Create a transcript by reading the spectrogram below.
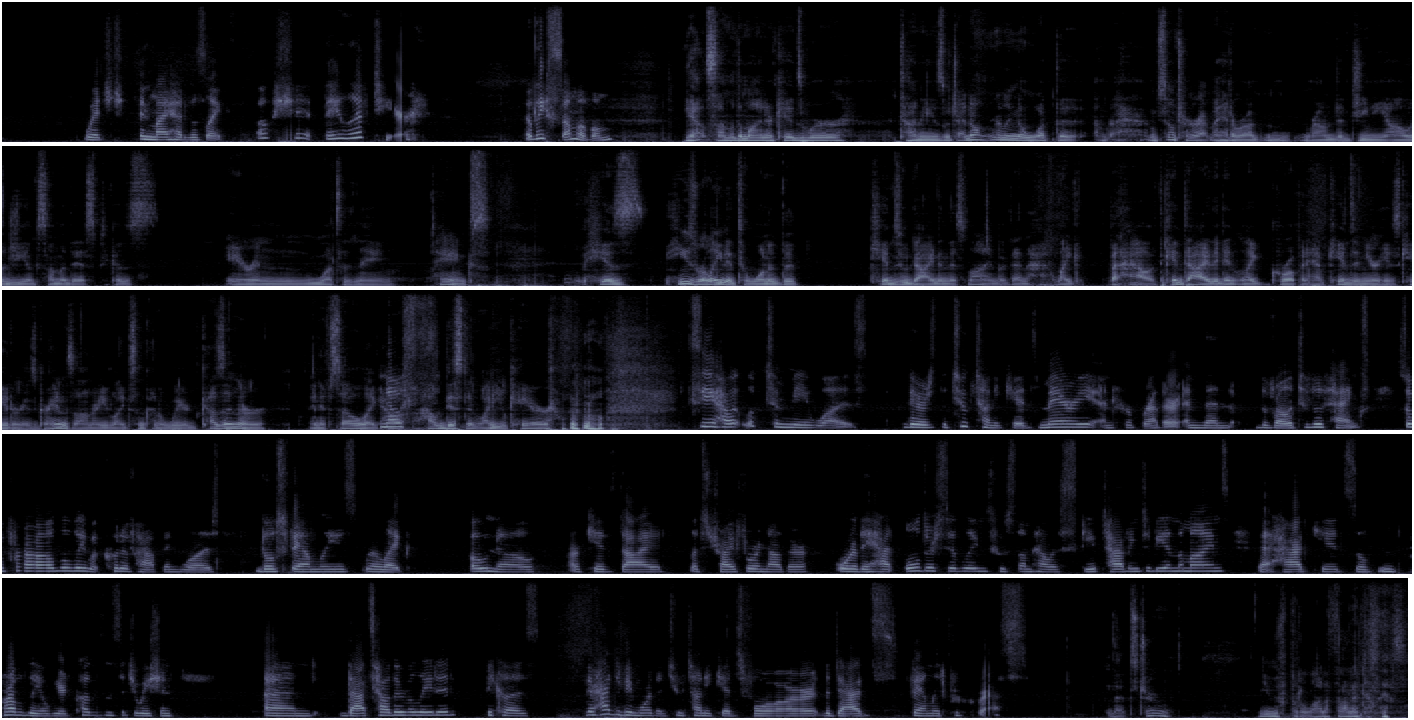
which in my head was like, oh shit, they lived here. At least some of them. Yeah, some of the minor kids were tunnies, which I don't really know what the. I'm, I'm still trying to wrap my head around around the genealogy of some of this because Aaron, what's his name, Hanks, his he's related to one of the kids who died in this mine, but then how, like. But how? If the kid died, they didn't like grow up and have kids, and you're his kid or his grandson. Are you like some kind of weird cousin, or? And if so, like No, how, how distant? Why do you care? I don't know. See, how it looked to me was there's the two kids, Mary and her brother, and then the relative of Hank's. So probably what could have happened was those families were like, oh no, our kids died, let's try for another. Or they had older siblings who somehow escaped having to be in the mines that had kids, so mm, probably a weird cousin situation. And that's how they're related because there had to be more than two Tunney kids for the dad's family to progress. That's true. You've put a lot of thought into this.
